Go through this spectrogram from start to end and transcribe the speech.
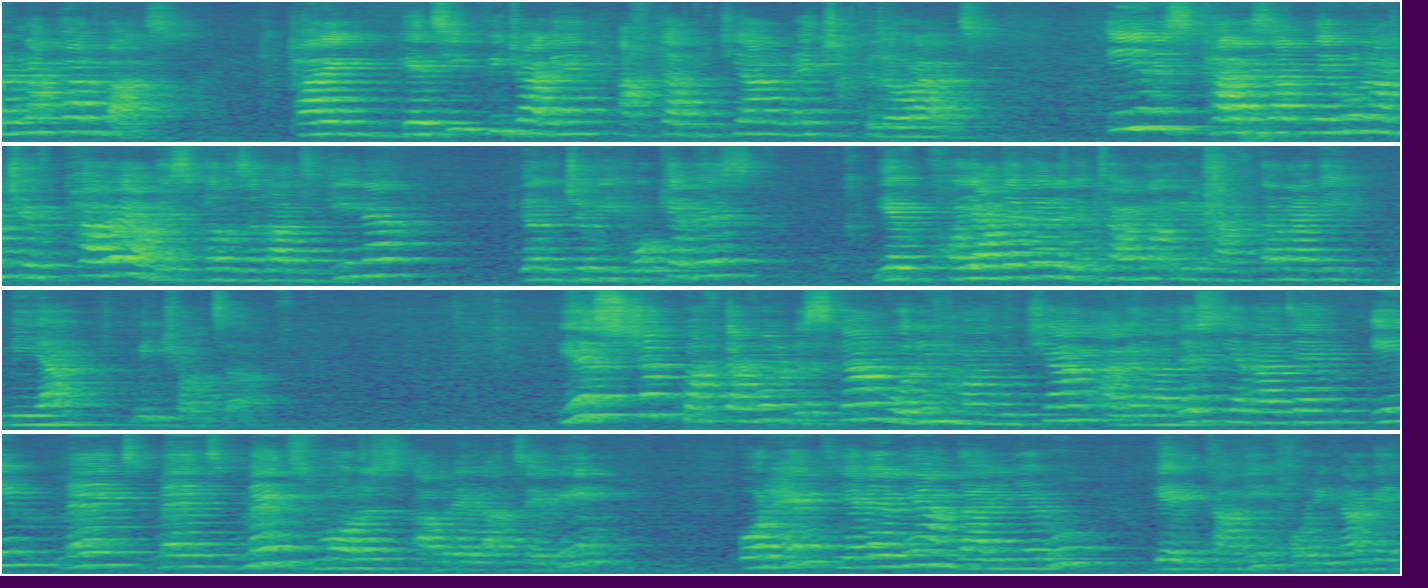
բրնապարված, Փարեգեցիկ վիճակեն աղտարության մեջ կլորած։ Իր իսկ հարազատներուն արջև փարոյավես բղձված գինը գրջվի հոգևես և հոյադևերը գթարնա իր հաղթանակի միակ միջոցը։ Ես շատ բախտավոր կսկամ, որ իմ մանկության ագնադես եղած եմ իմ մեծ, մեծ, մեծ մորս ապրելացեղին, որ հետ եղերնյան դարիներու գերիտանի օրինակ է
